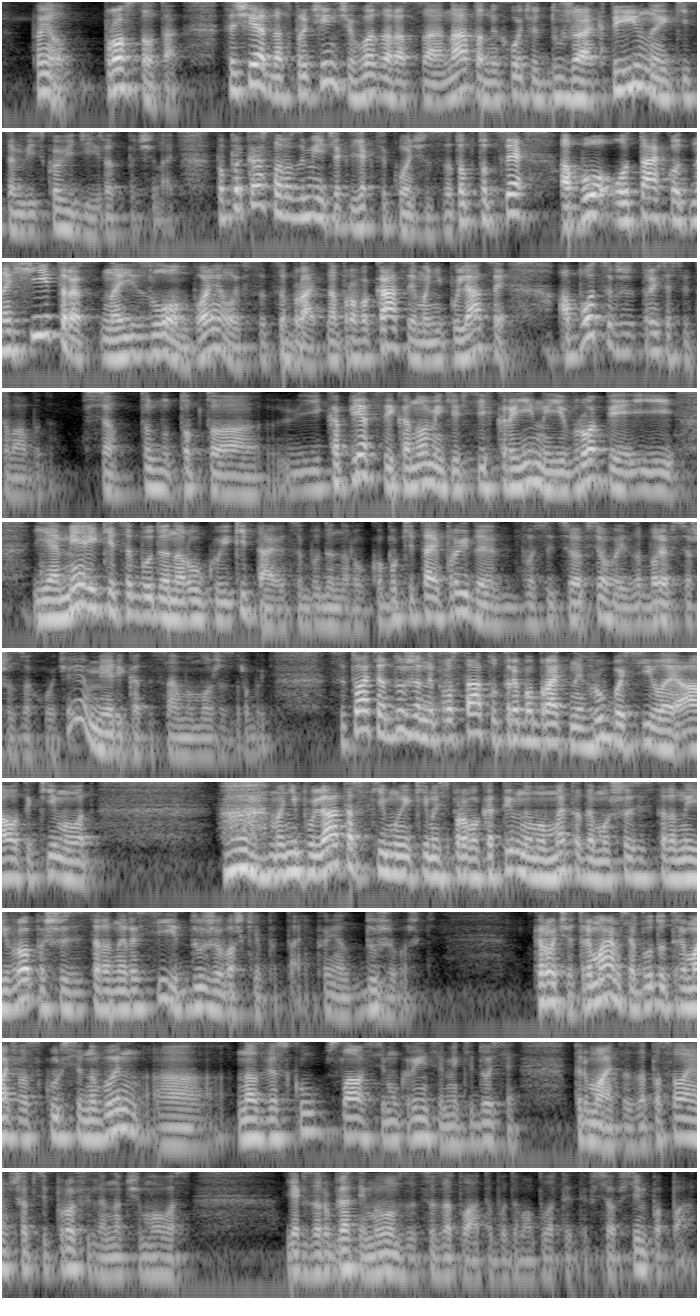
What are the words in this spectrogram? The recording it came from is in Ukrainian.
Понял? Просто отак. Це ще одна з причин, чого зараз НАТО не хоче дуже активно якісь там військові дії розпочинати. Бо прекрасно розуміють, як, як це кончиться. Тобто, це або отак, от на хитрость, на ізлом, поняли, все це брати, на провокації, маніпуляції, або це вже третя світова буде. Все. Тому, тобто, і капець економіки всіх країн, і Європі, і, і Америки це буде на руку, і Китаю це буде на руку. Бо Китай прийде після цього всього і забере все, що захоче. І Америка те саме може зробити. Ситуація дуже непроста. Тут треба брати не грубо сілою, а от такими от маніпуляторськими якимись провокативними методами, що зі сторони Європи, що зі сторони Росії, дуже важке питання. Дуже важке. Коротше, тримаємося, буду тримати вас в курсі новин. На зв'язку. Слава всім українцям, які досі тримаються. За посиланням в шапці профіля навчимо вас, як заробляти, і ми вам за це зарплату будемо платити. Все, всім па-па.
